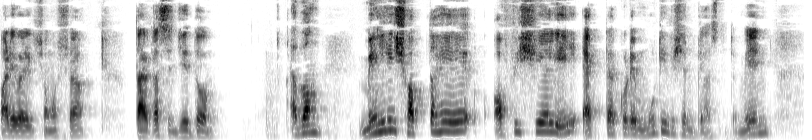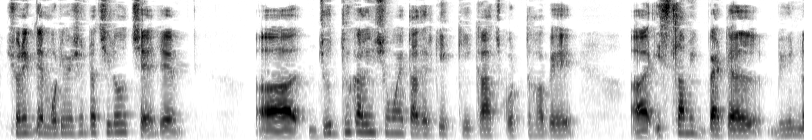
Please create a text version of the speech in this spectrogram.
পারিবারিক সমস্যা, তার কাছে যেত। এবং মেনলি সপ্তাহে অফিসিয়ালি একটা করে মোটিভেশন ক্লাস নিত মেন সৈনিকদের মোটিভেশনটা ছিল হচ্ছে যে যুদ্ধকালীন সময় তাদেরকে কি কাজ করতে হবে ইসলামিক ব্যাটেল বিভিন্ন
